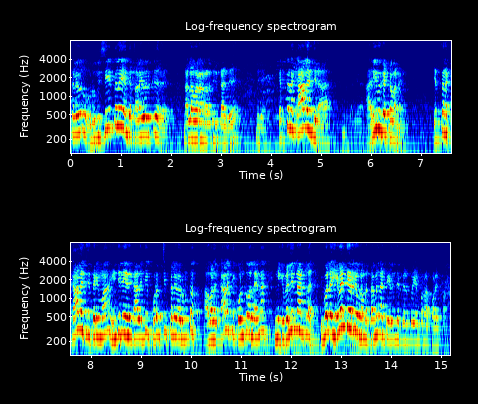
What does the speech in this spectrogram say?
தலைவர் ஒரு விஷயத்துல எங்க தலைவருக்கு நல்லவராக நடந்துக்கிட்டாரு எத்தனை காலேஜ்டா? அறிவு கெட்டவனே. எத்தனை காலேஜ் தெரியுமா? இன்ஜினியரிங் காலேஜ் புரட்சி தலைவர் மட்டும் அவளை காலேஜ் கொண்டு வரலைன்னா இன்னைக்கு வெளிநாட்டில் இவ்வளவு இளைஞர்கள் நம்ம தமிழ்நாட்டு இளைஞர்கள் போய் எப்படா பழைப்பான்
